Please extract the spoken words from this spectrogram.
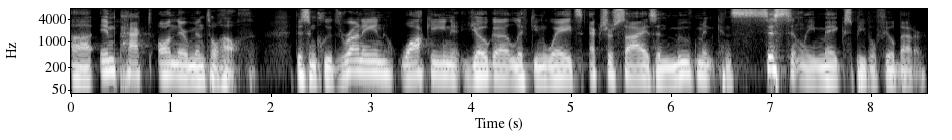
uh, impact on their mental health. This includes running, walking, yoga, lifting weights, exercise, and movement consistently makes people feel better.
